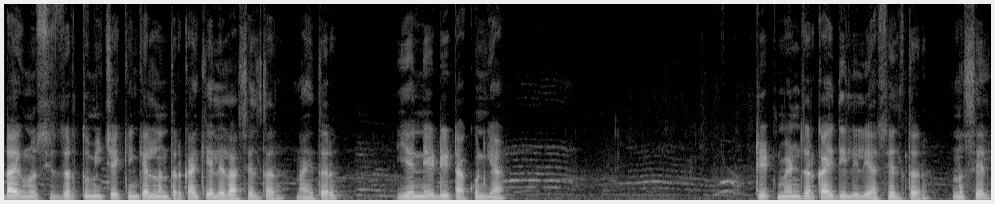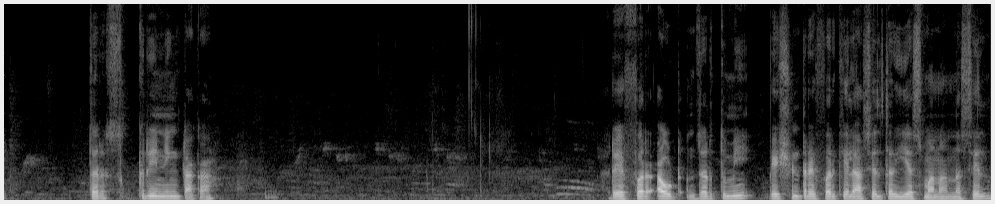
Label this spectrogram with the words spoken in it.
डायग्नोसिस जर तुम्ही चेकिंग केल्यानंतर काय केलेलं असेल तर? नाहीतर एन ए डी टाकून घ्या. ट्रीटमेंट जर काही दिलेली असेल तर नसेल तर स्क्रीनिंग टाका. रेफर आउट जर तुम्ही पेशंट रेफर केला असेल तर येस म्हणा नसेल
